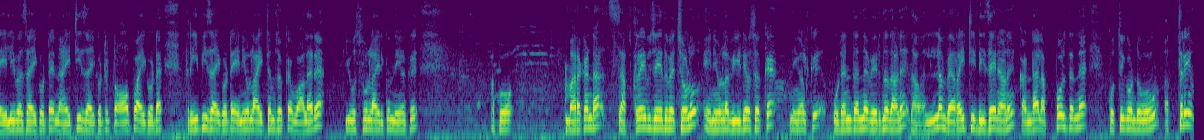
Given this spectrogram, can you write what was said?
ഡെയിലി ബസ് ആയിക്കോട്ടെ നൈറ്റീസ് ആയിക്കോട്ടെ ടോപ്പ് ആയിക്കോട്ടെ ത്രീ പീസ് ആയിക്കോട്ടെ ഇനിയുള്ള ഐറ്റംസൊക്കെ വളരെ യൂസ്ഫുൾ ആയിരിക്കും നിങ്ങൾക്ക്. അപ്പോൾ മറക്കണ്ട സബ്സ്ക്രൈബ് ചെയ്ത് വെച്ചോളൂ. ഇനിയുള്ള വീഡിയോസൊക്കെ നിങ്ങൾക്ക് ഉടൻ തന്നെ വരുന്നതാണ്. ഇതാ എല്ലാം വെറൈറ്റി ഡിസൈനാണ് കണ്ടാൽ അപ്പോൾ തന്നെ കൊത്തിക്കൊണ്ടുപോകും അത്രയും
